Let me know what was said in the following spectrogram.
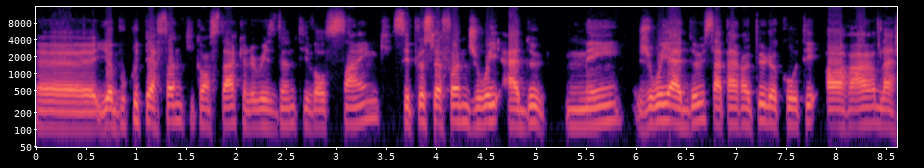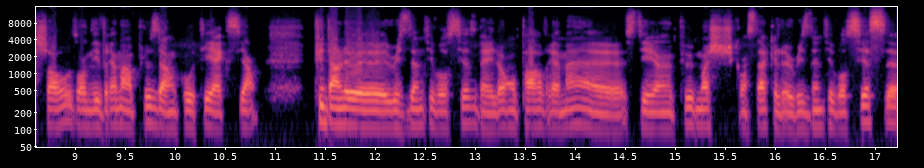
Euh, il y a beaucoup de personnes qui considèrent que le Resident Evil 5, c'est plus le fun de jouer à deux. Mais jouer à deux, ça perd un peu le côté horreur de la chose. On est vraiment plus dans le côté action. Puis dans le Resident Evil 6, ben là, on part vraiment. euh, C'était un peu. Moi, je considère que le Resident Evil 6 euh,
